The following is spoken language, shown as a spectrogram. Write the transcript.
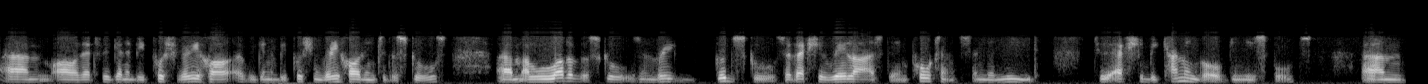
um, are that we're going to be pushed very hard. Uh, we're going to be pushing very hard into the schools. Um, a lot of the schools and very good schools have actually realized the importance and the need to actually become involved in these sports um,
